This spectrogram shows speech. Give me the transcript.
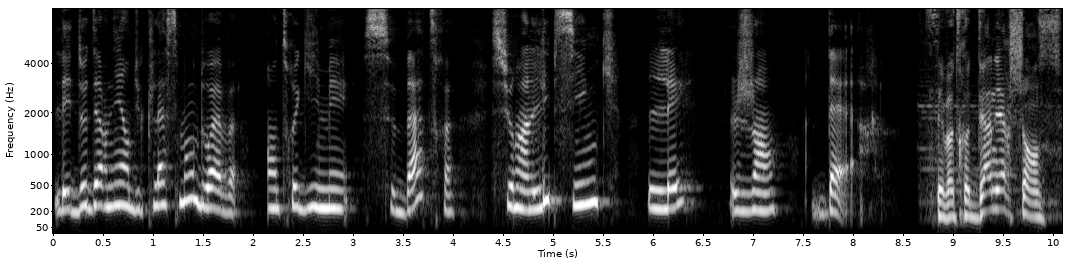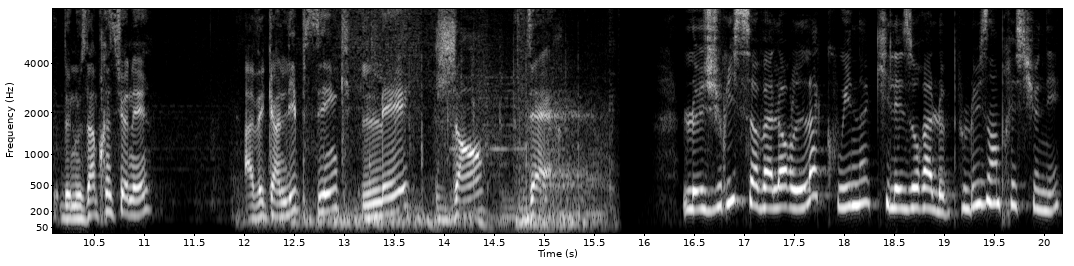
Les deux dernières du classement doivent, entre guillemets, se battre sur un lip sync légendaire. C'est votre dernière chance de nous impressionner avec un lip sync légendaire. Le jury sauve alors la queen qui les aura le plus impressionnés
